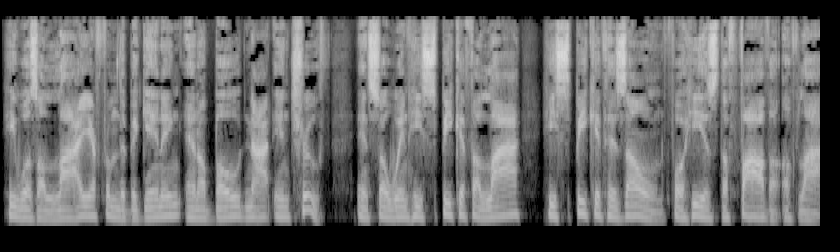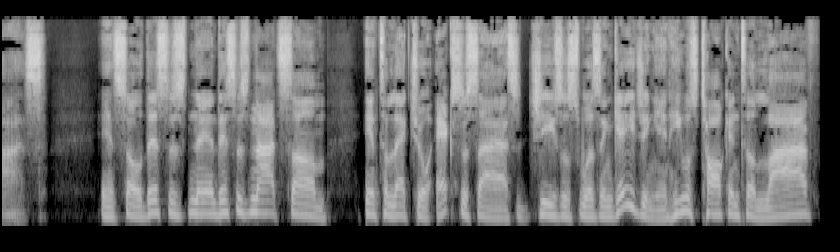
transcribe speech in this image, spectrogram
He was a liar from the beginning and abode not in truth. And so when he speaketh a lie, he speaketh his own, for he is the father of lies. And so this is, this is not some, intellectual exercise Jesus was engaging in. He was talking to live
